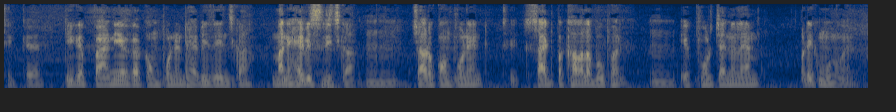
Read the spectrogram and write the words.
ठीक है। ठीक है पैनियर का कंपोनेंट हैवी रेंज का माने हैवी सीरीज़ का। हम्म, चारों कंपोनेंट ठीक। साइड पखा वाला बूफर हम्म, एक फोर चैनल एम्प और एक मोनो एम्प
